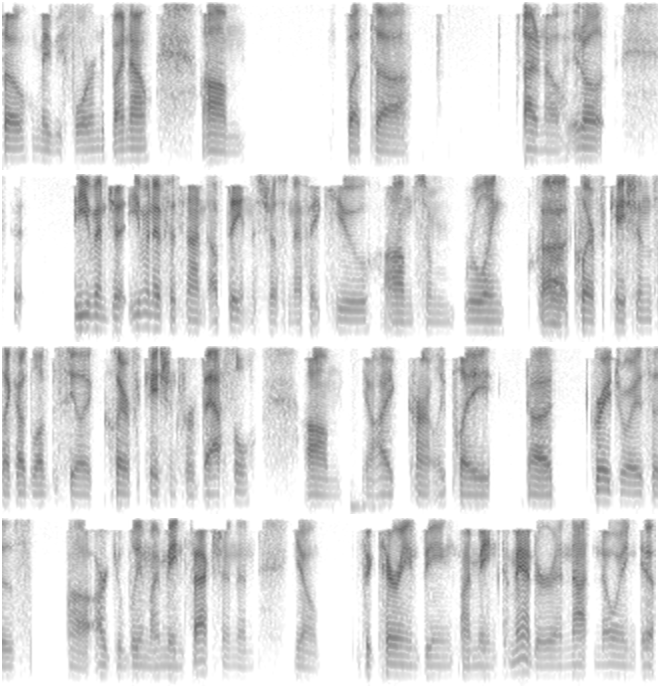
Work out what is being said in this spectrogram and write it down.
so, maybe four by now. Um, but uh, I don't know. It'll even ju- even if it's not an update and it's just an FAQ, um, some ruling uh, clarifications. Like I'd love to see like clarification for Vassal. Um, you know, I currently play uh, Greyjoys as uh, arguably my main faction, and you know, Victarion being my main commander, and not knowing if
